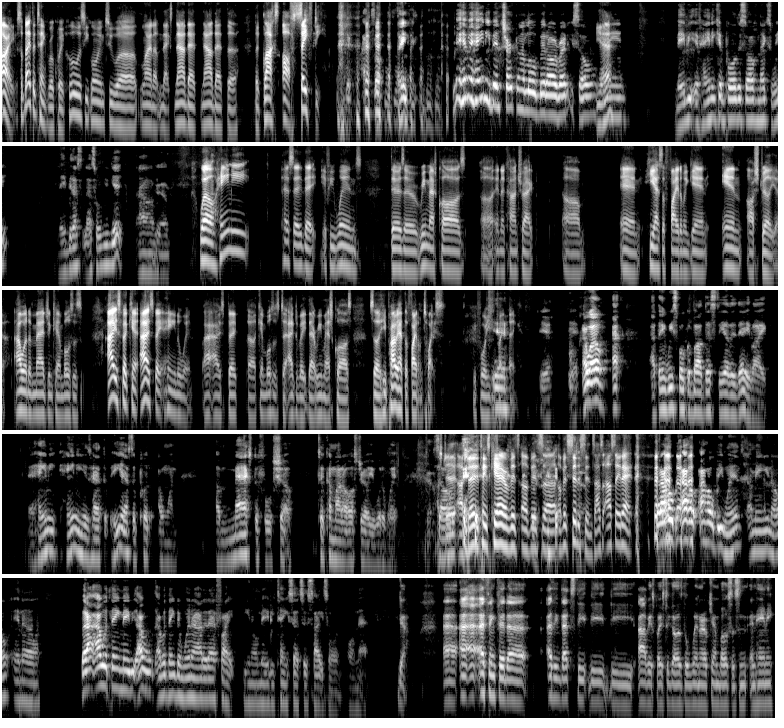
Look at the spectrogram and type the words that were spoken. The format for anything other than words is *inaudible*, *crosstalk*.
All right, so back to Tank real quick. Who is he going to uh line up next? Now that now that the the Glock's off safety. safety. I mean, him and Haney been chirping a little bit already. So yeah, I mean, maybe if Haney can pull this off next week, maybe that's that's what you get. Um, Yeah. Well, Haney has said that if he wins, there's a rematch clause uh, in the contract, um, and he has to fight him again in Australia. I would imagine Kambosos. I expect Cam, I expect Haney to win. I, I expect uh, Kambosos to activate that rematch clause, so he probably have to fight him twice before he can Yeah. fight Tank. Yeah, yeah. Uh, Well, I, I think we spoke about this the other day. Like Haney, Haney has had to. He has to put on a masterful show to come out of Australia with a win. Yeah. So, Australia, Australia takes care of its of its uh, of its *laughs* citizens. I'll, I'll say that. *laughs* but I hope, I hope, I hope he wins. I mean, you know, and uh, but I, I would think maybe I would, I would think the winner out of that fight, you know, maybe Tank sets his sights on on that. Yeah, uh, I, I- I think that uh, I think that's the the the obvious place to go is the winner of Kambosos and, and Haney.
